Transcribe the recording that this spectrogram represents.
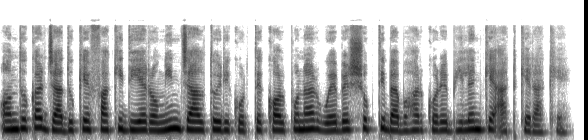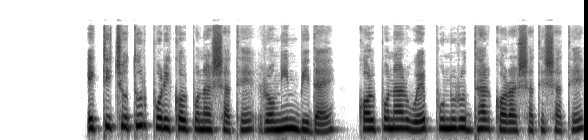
অন্ধকার জাদুকে ফাঁকি দিয়ে রঙিন জাল তৈরি করতে কল্পনার ওয়েবের শক্তি ব্যবহার করে ভিলেনকে আটকে রাখে। একটি চতুর পরিকল্পনার সাথে রঙিন বিদায় কল্পনার ওয়েব পুনরুদ্ধার করার সাথে সাথে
